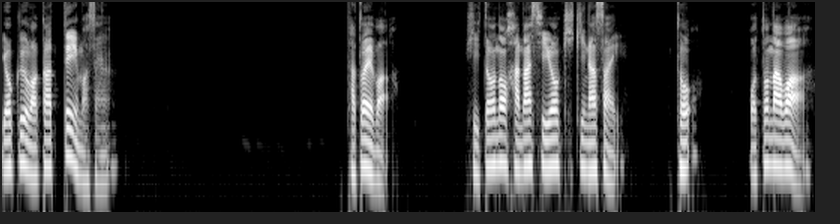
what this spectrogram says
よくわかっていません。例えば、人の話を聞きなさい、と、大人は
